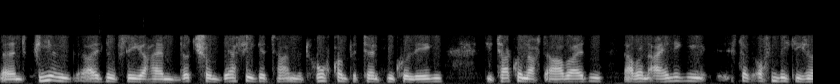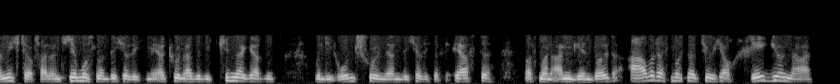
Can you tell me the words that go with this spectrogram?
In vielen Alten- und Pflegeheimen wird schon sehr viel getan mit hochkompetenten Kollegen, die Tag und Nacht arbeiten. Aber in einigen ist das offensichtlich noch nicht der Fall. Und hier muss man sicherlich mehr tun. Also die Kindergärten und die Grundschulen werden sicherlich das Erste, was man angehen sollte. Aber das muss natürlich auch regional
